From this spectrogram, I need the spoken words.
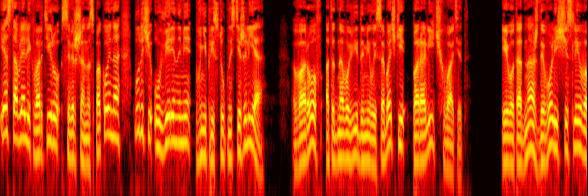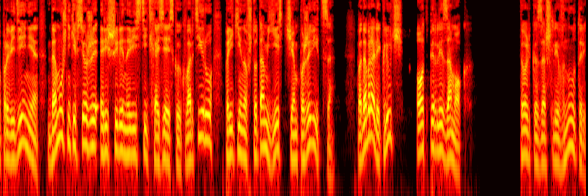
и оставляли квартиру совершенно спокойно, будучи уверенными в неприступности жилья. Воров от одного вида милой собачки паралич хватит. И вот однажды волей счастливого провидения домушники все же решили навестить хозяйскую квартиру, прикинув, что там есть чем поживиться. Подобрали ключ, отперли замок. Только зашли внутрь,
